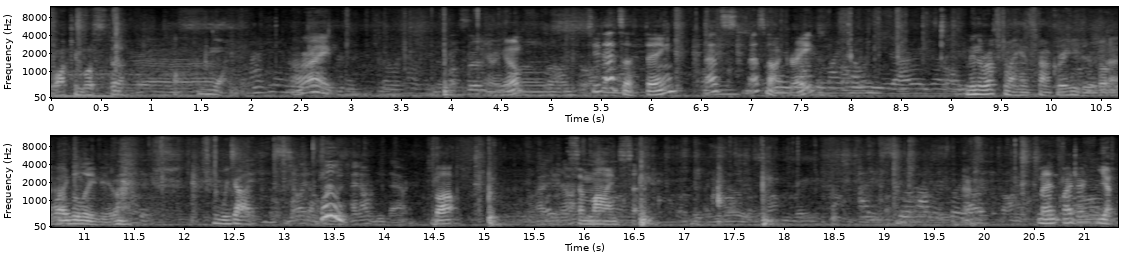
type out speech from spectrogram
walking ballista. All right. There we go. See, that's a thing. That's that's not great. I telling you that I already got I mean, the rest of my hand's not great either, but I, I believe you. we got No, I don't. Woo! I don't do that. Bop. I do not. some do mindset. that. I do those. I still haven't put it. My, my turn. Yep.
